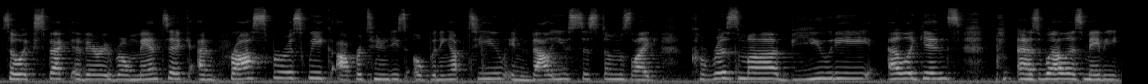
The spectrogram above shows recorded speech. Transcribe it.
So expect a very romantic and prosperous week, opportunities opening up to you in value systems like charisma, beauty, elegance, as well as maybe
